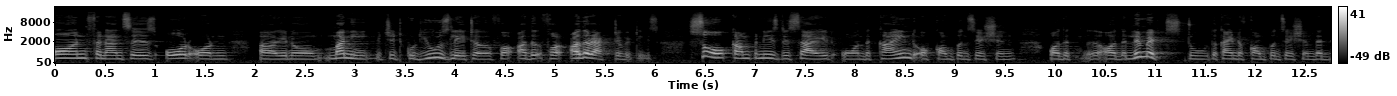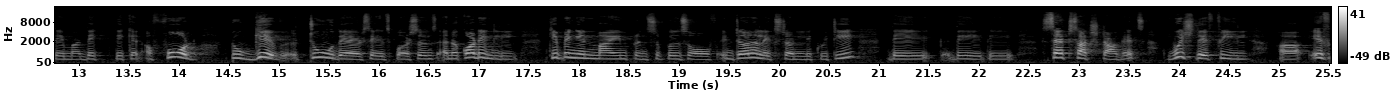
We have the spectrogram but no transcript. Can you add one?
on finances or on uh, you know money which it could use later for other for other activities. So, companies decide on the kind of compensation or the or the limits to the kind of compensation that they they, they can afford to give to their salespersons and accordingly keeping in mind principles of internal external equity they, they, they set such targets which they feel uh, if,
